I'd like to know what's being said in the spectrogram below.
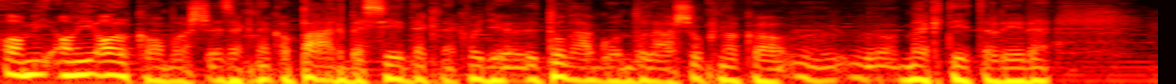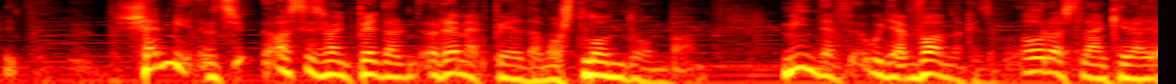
ami, ami alkalmas ezeknek a párbeszédeknek, vagy a továbbgondolásoknak a, a megtételére. Semmi, azt hiszem, hogy például remek példa most Londonban minden, ugye vannak ezek oroszlán király,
